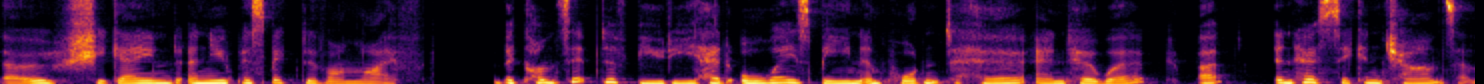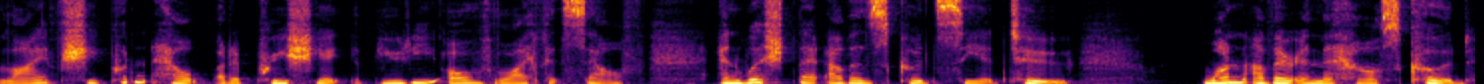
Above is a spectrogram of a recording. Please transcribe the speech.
though, she gained a new perspective on life. The concept of beauty had always been important to her and her work, but In her second chance at life, she couldn't help but appreciate the beauty of life itself and wished that others could see it too. One other in the house could.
